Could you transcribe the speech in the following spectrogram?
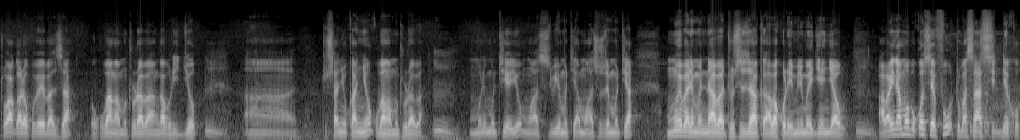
Twagala okubeebaza okuba nga mutulabanga bulijjo Ah, tusanyuka nnyo okuba nga mutulaba. Muli mutya eyo? Mwasibye mutya? Mwasuze mutya? Mwebale mwenna abatuusiza abakola emirimu egy'enjawulo. Abalinamu obukosefu tubasaasiddeko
